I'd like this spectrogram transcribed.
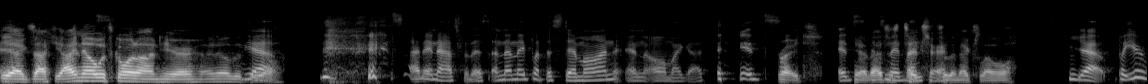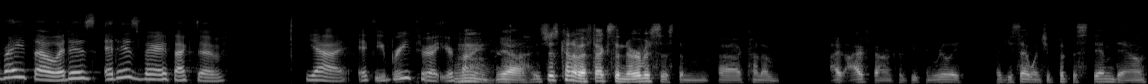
yeah, exactly. I know what's going on here. I know the deal. Yeah. I didn't ask for this. And then they put the stim on and oh my god. It's right. It's yeah, that it's just takes it to the next level. Yeah, but you're right though. It is it is very effective. Yeah, if you breathe through it, you're fine. Mm, yeah, it just kind of affects the nervous system. Uh, kind of, I, I've found because you can really like you said, once you put the stim down,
